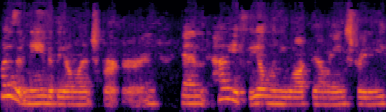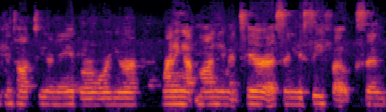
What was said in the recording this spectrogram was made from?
what does it mean to be a Lynchburger? And, and how do you feel when you walk down Main Street and you can talk to your neighbor or you're running up Monument Terrace and you see folks and,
